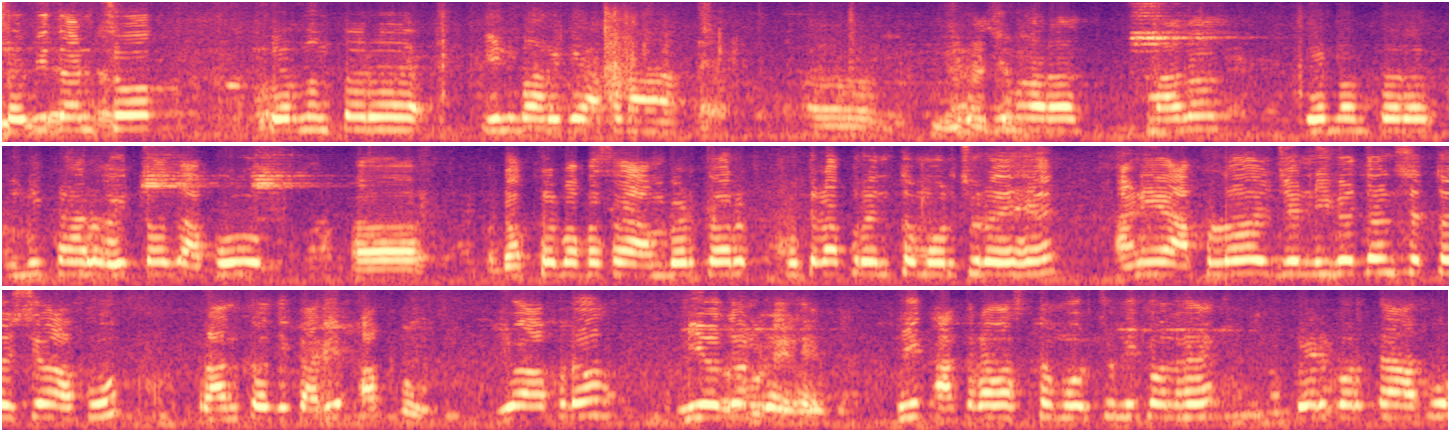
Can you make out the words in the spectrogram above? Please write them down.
संविधान चौक त्यानंतर तीन बारगे आपला अं, शिवाजी महाराज स्मारक त्यानंतर निकाल वयतोच आपू डॉक्टर बाबासाहेब आंबेडकर पुतळापर्यंत मोर्चो रहे है आणि आपलं जे निवेदन से तसे आपू प्रांत अधिकारी आपू. यो आपलं नियोजन रहे ठीक अकरा वाजता मोर्चो निकल है. फेर करता आपू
